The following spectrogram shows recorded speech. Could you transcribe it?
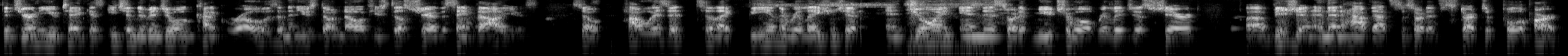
the journey you take as each individual kind of grows, and then you just don't know if you still share the same values. So, how is it to like be in the relationship and join in this sort of mutual religious shared uh, vision and then have that sort of start to pull apart?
